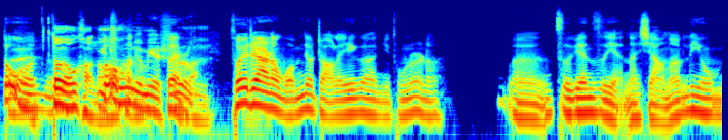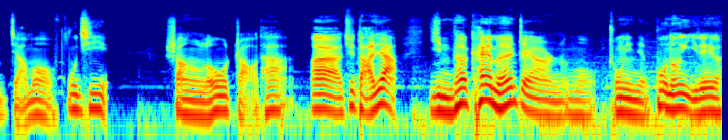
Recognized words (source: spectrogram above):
都都有可能，一冲就灭失了。所以这样呢，我们就找了一个女同志呢。嗯，自编自演的，想呢利用假冒夫妻上楼找他，哎，去打架，引他开门，这样能够冲进去，不能以这个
